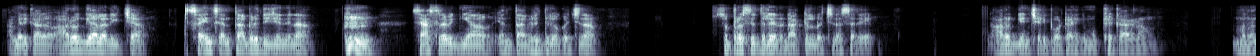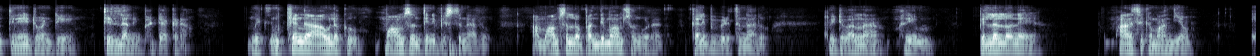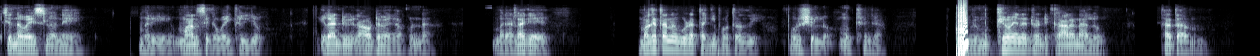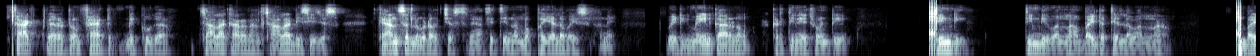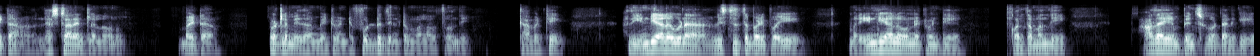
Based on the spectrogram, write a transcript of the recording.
అమెరికాలో ఆరోగ్యాల రీత్యా సైన్స్ ఎంత అభివృద్ధి చెందినా, శాస్త్ర విజ్ఞానం ఎంత అభివృద్ధిలోకి వచ్చినా, సుప్రసిద్ధులైన డాక్టర్లు వచ్చినా సరే ఆరోగ్యం చెడిపోవటానికి ముఖ్య కారణం మనం తినేటువంటి తిళ్ళని బట్టి అక్కడ. మిక్ ముఖ్యంగా ఆవులకు మాంసం తినిపిస్తున్నారు. ఆ మాంసంలో పంది మాంసం కూడా కలిపి పెడుతున్నారు. వీటి వలన మరి పిల్లల్లోనే మానసిక మాంద్యం, చిన్న వయసులోనే మరి మానసిక వైకల్యం ఇలాంటివి రావటమే కాకుండా మరి అలాగే మగతనం కూడా తగ్గిపోతుంది పురుషుల్లో ముఖ్యంగా. ఇవి ముఖ్యమైనటువంటి కారణాలు. తర్వాత ఫ్యాట్ పెరగటం, ఫ్యాట్ ఎక్కువగా చాలా కారణాలు, చాలా డిసీజెస్ క్యాన్సర్‌లు కూడా వచ్చేస్తున్నాయి అతి తిన్న ముప్పై ఏళ్ళ వయసులోనే. వీటికి మెయిన్ కారణం అక్కడ తినేటువంటి తిండి. తిండి వలన, బయట తిళ్ళ వలన, బయట రెస్టారెంట్‌లలోను, బయట రోడ్ల మీద అమ్మేటువంటి ఫుడ్ తినటం వల్ల అవుతుంది. కాబట్టి అది ఇండియాలో కూడా విస్తృతపడిపోయి మరి ఇండియాలో ఉన్నటువంటి కొంతమంది ఆదాయం పెంచుకోవటానికి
